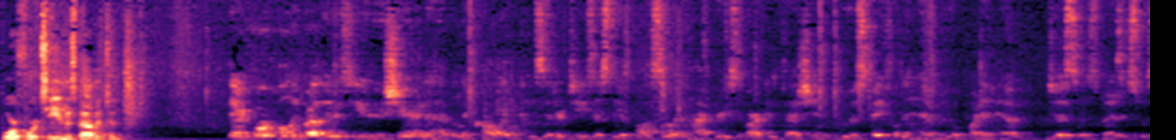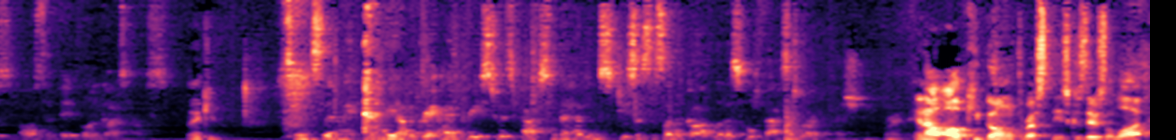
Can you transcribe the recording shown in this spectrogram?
414, Ms. Babington. Therefore, holy brothers, you who share in the heavenly calling, consider Jesus the apostle and high priest of our confession, who is faithful to him who appointed him, just as Moses was also faithful in God's house. Thank you. Since then we, we have a great high priest who has passed through the heavens, Jesus the Son of God, let us hold fast to our confession. Right. And I'll, I'll keep going with the rest of these because there's a lot.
